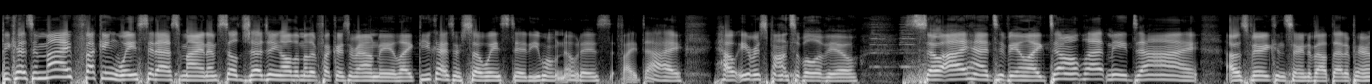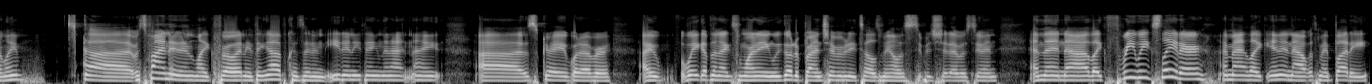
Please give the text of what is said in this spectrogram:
because in my fucking wasted ass mind, I'm still judging all the motherfuckers around me. Like, you guys are so wasted, you won't notice if I die. How irresponsible of you. So I had to be like, don't let me die. I was very concerned about that, apparently. Uh, it was fine. I didn't like throw anything up because I didn't eat anything that night. Uh, it was great, whatever. I wake up the next morning. We go to brunch. Everybody tells me all the stupid shit I was doing. And then uh, like three weeks later, I'm at like In and Out with my buddy,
